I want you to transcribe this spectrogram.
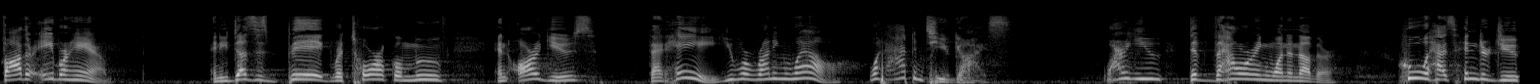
Father Abraham. And he does this big rhetorical move and argues that, hey, you were running well. What happened to you guys? Why are you devouring one another? Who has hindered you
